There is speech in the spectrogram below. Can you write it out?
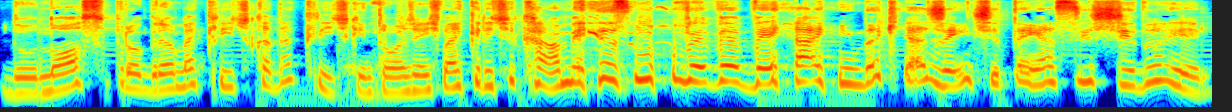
do nosso programa é Crítica da Crítica, então a gente vai criticar mesmo o BBB, ainda que a gente tenha assistido ele.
